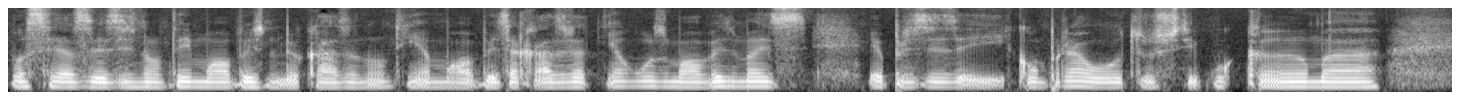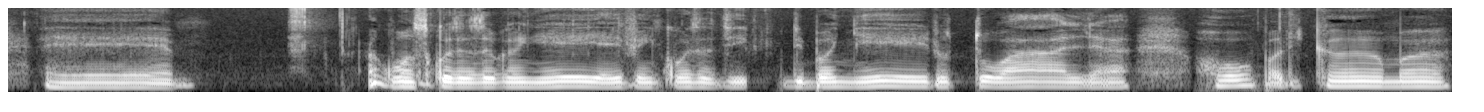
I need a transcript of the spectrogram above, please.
Você às vezes não tem móveis, no meu caso não tinha móveis, a casa já tinha alguns móveis, mas eu precisei comprar outros, tipo cama, é, algumas coisas eu ganhei, aí vem coisa de, de banheiro, toalha, roupa de cama,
